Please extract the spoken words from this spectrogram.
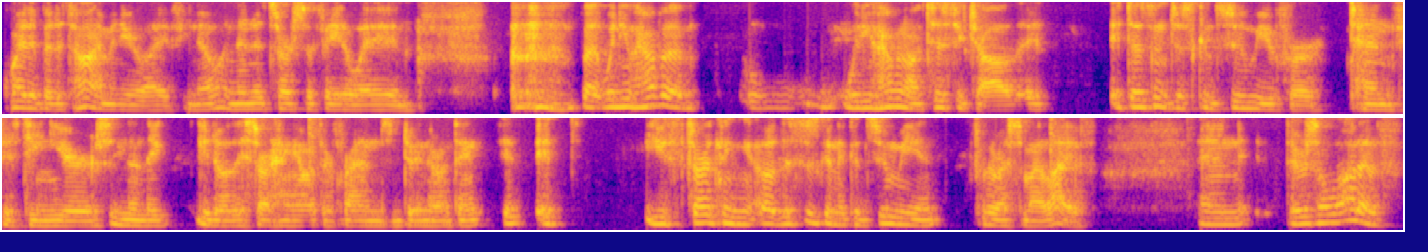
quite a bit of time in your life, you know, and then it starts to fade away. And but when you have a when you have an autistic child, it it doesn't just consume you for 10 15 years and then they you know they start hanging out with their friends and doing their own thing it it you start thinking oh this is going to consume me for the rest of my life. And there's a lot of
